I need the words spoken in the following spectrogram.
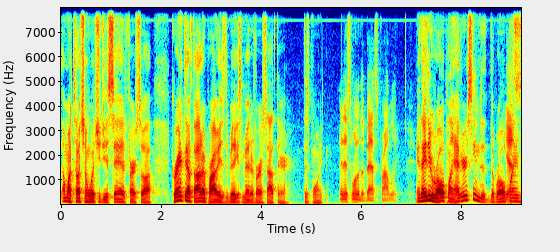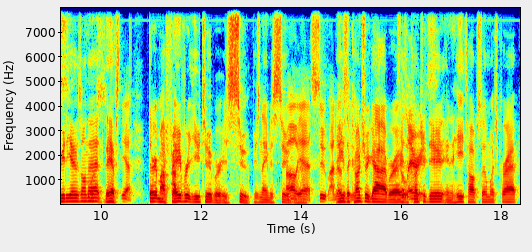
I want to touch on what you just said. First of all, Grand Theft Auto probably is the biggest metaverse out there at this point. and it's one of the best probably. And they do role playing. Have you ever seen the, the role playing Yes, videos on that? They have. Yeah. They're my favorite YouTuber is Soup. His name is Soup. Oh man. yeah, soup. I know. He's a country guy, bro. He's He's, a country dude, and he talks so much crap.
